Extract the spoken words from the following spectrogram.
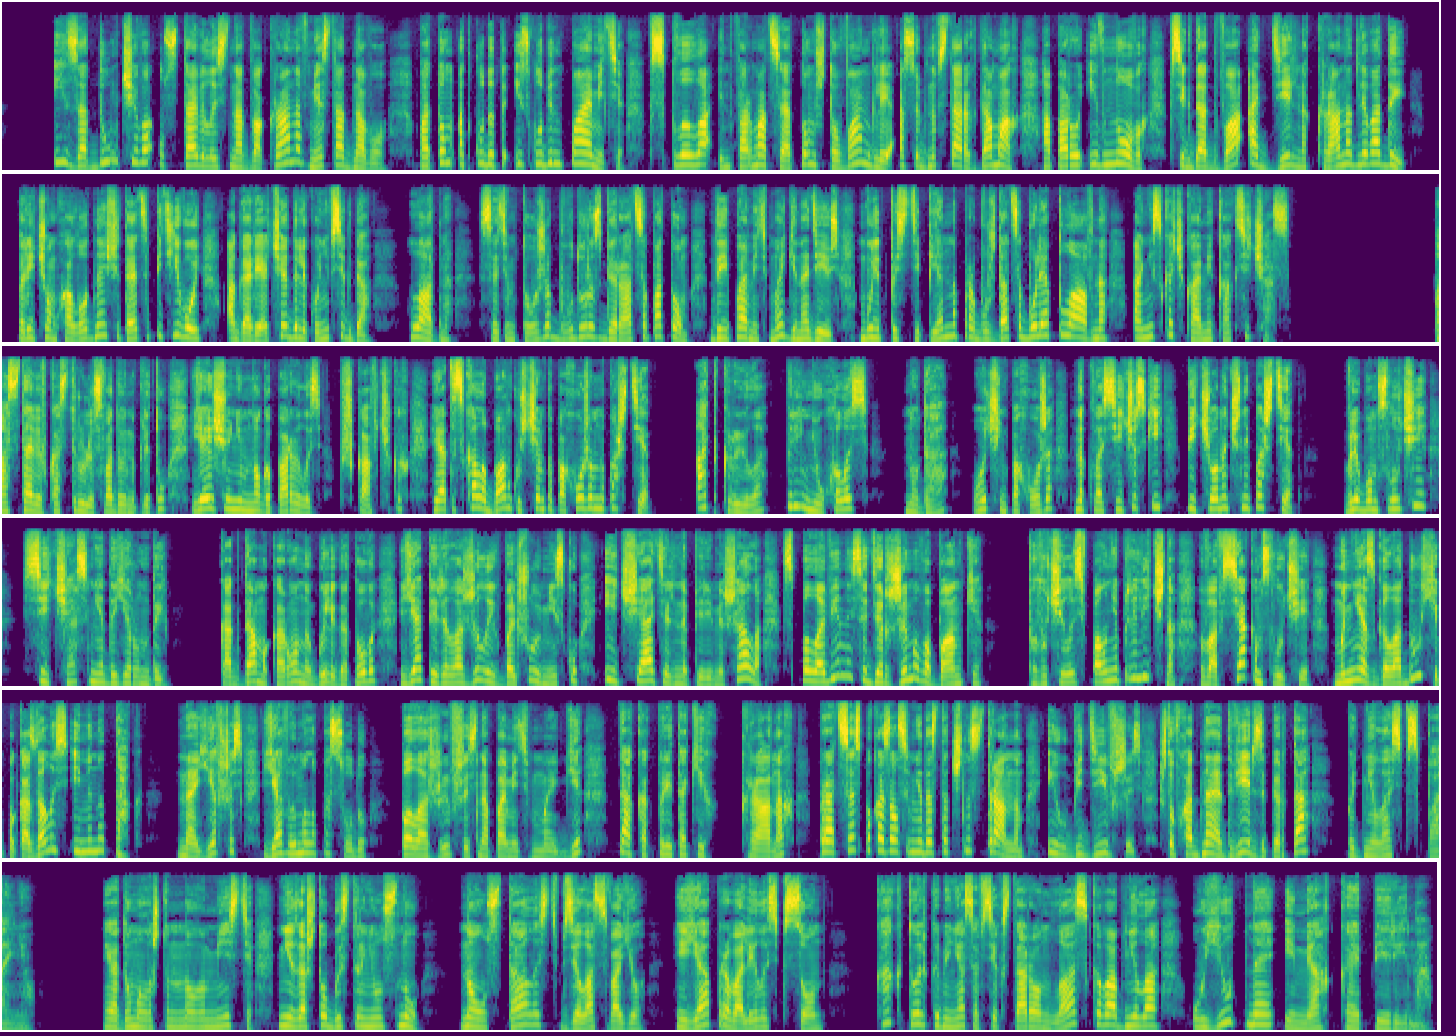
и задумчиво уставилась на два крана вместо одного. Потом откуда-то из глубин памяти всплыла информация о том, что в Англии, особенно в старых домах, а порой и в новых, всегда два отдельно крана для воды. Причем холодная считается питьевой, а горячая далеко не всегда. Ладно, с этим тоже буду разбираться потом, да и память Мэгги, надеюсь, будет постепенно пробуждаться более плавно, а не скачками, как сейчас. Поставив кастрюлю с водой на плиту, я еще немного порылась в шкафчиках и отыскала банку с чем-то похожим на паштет. Открыла, принюхалась. Ну да, очень похоже на классический печёночный паштет. В любом случае, сейчас не до ерунды. Когда макароны были готовы, я переложила их в большую миску и тщательно перемешала с половиной содержимого банки — Получилось вполне прилично. Во всяком случае, мне с голодухи показалось именно так. Наевшись, я вымыла посуду, положившись на память Мэгги, так как при таких кранах процесс показался мне достаточно странным, и, убедившись, что входная дверь заперта, поднялась в спальню. Я думала, что на новом месте ни за что быстро не усну, но усталость взяла свое, и я провалилась в сон — как только меня со всех сторон ласково обняла уютная и мягкая перина.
